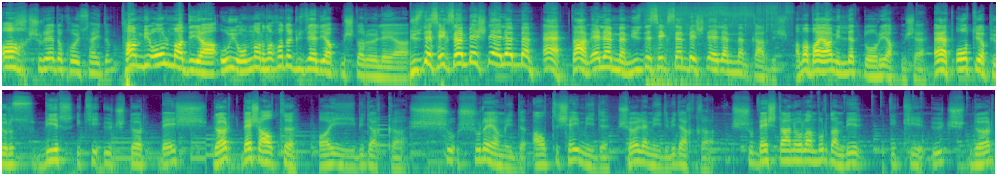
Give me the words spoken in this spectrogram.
Ah şuraya da koysaydım. Tam bir olmadı ya. Uy onlar ne kadar güzel yapmışlar öyle ya. %85'le elenmem. He tamam elenmem. %85'le elenmem kardeşim. Ama bayağı millet doğru yapmış he. Evet ot yapıyoruz. 1, 2, 3, 4, 5, 4, 5, 6. Ay bir dakika. Şu şuraya mıydı? 6 şey miydi? Şöyle miydi? Bir dakika. Şu 5 tane olan buradan 1 2 3 4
